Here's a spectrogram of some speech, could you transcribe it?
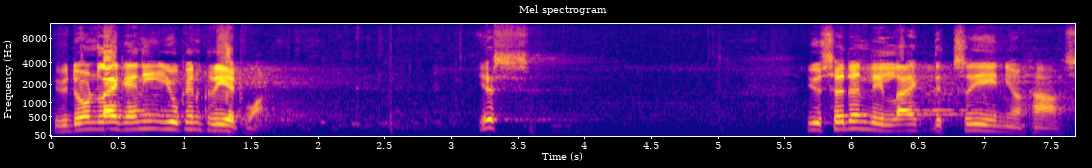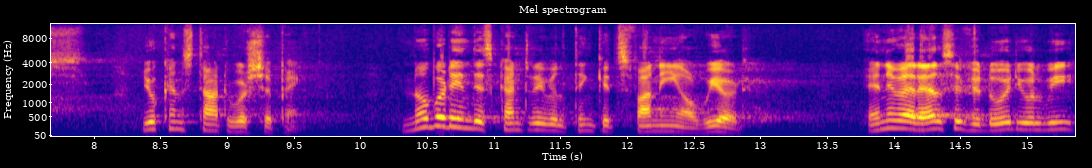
If you don't like any, you can create one. Yes, you suddenly like the tree in your house, you can start worshipping. Nobody in this country will think it's funny or weird. Anywhere else if you do it, you will be…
